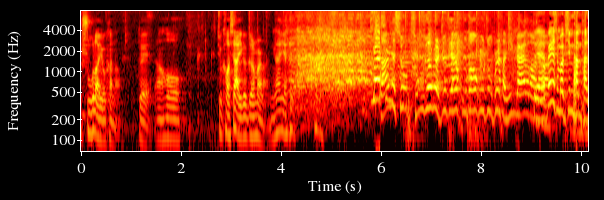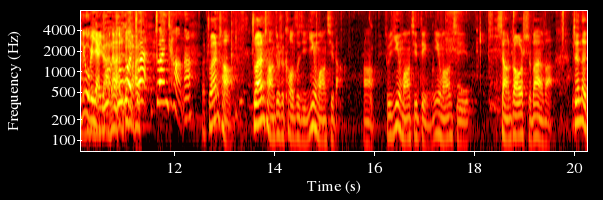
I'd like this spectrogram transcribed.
输了有可能，对，然后就靠下一个哥们儿了。你看也，咱们兄穷哥们儿之间互帮互助，不是很应该的吗？对，为什么拼盘盘六个演员呢？如果专专场呢？专场，专场就是靠自己硬往起打，啊，就硬往起顶，硬往起想招使办法。真的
